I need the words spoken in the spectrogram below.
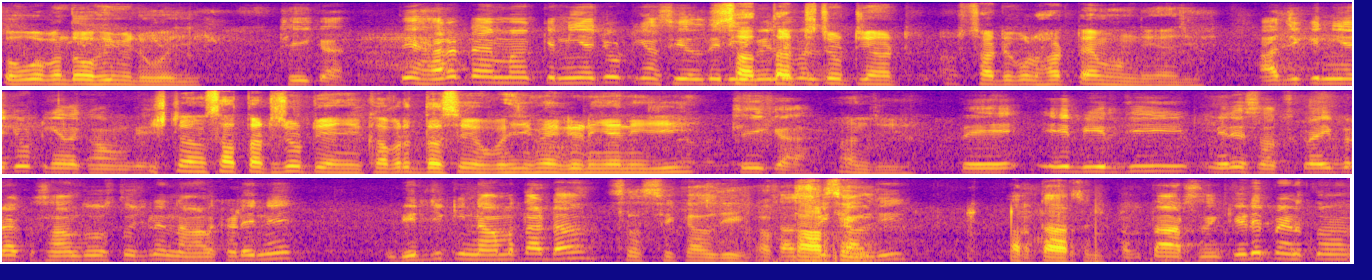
ਕਹੂਗਾ ਬੰਦਾ ਉਹੀ ਮਿਲੂਗਾ ਜੀ। ਠੀਕ ਆ। ਤੇ ਹਰ ਟਾਈਮ ਕਿੰਨੀਆਂ ਝੋਟੀਆਂ ਸੇਲ ਦੇ ਲਈ ਸੱਤ ਅੱਠ available? ਝੋਟੀਆਂ ਸਾਡੇ ਕੋਲ ਹਰ ਟਾਈਮ ਹੁੰਦੀਆਂ ਜੀ। ਅੱਜ ਕਿੰਨੀਆਂ ਝੋਟੀਆਂ ਦਿਖਾਓਗੇ? ਇਸ ਟਾਈਮ ਸੱਤ ਅੱਠ ਝੋਟੀਆਂ ਜੀ ਖਬਰ ਦੱਸੇ ਹੋਵੇ ਜੀ ਮੈਂ ਗਿਣੀਆਂ ਨਹੀਂ ਜੀ। ਠੀਕ ਆ। ਹਾਂਜੀ। ਤੇ ਇਹ ਵੀਰ ਜੀ ਮੇਰੇ ਸਬਸਕ੍ਰਾਈਬਰ ਆ ਕਿਸਾਨ ਦੋਸਤੋ ਜਿਹੜੇ ਨਾਲ ਖੜੇ ਨੇ। ਵੀਰ ਜੀ ਕੀ ਨਾਮ ਹੈ ਤੁਹਾਡਾ? ਸਤਿ ਸ਼੍ਰੀ ਅਕਾਲ ਜੀ ਸਤਿ ਅਵਤਾਰ ਸ਼੍ਰੀ ਅਕਾਲ ਸਿੰਘ। ਜੀ। ਅਵਤਾਰ ਸਿੰਘ। ਅਵਤਾਰ ਸਿੰਘ ਕਿਹੜੇ ਪਿੰਡ ਤੋਂ?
